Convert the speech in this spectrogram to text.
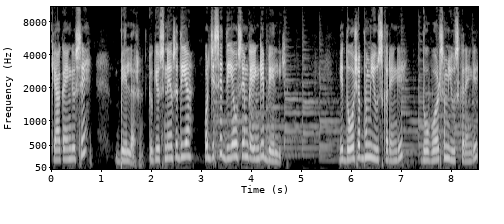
क्या कहेंगे उसे? बेलर। क्योंकि उसने उसे दिया और जिसे दिया, उसे हम कहेंगे बेली। ये दो शब्द हम यूज़ करेंगे, दो वर्ड्स हम यूज़ करेंगे।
